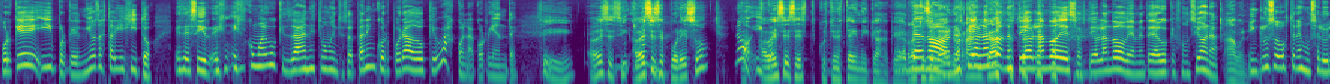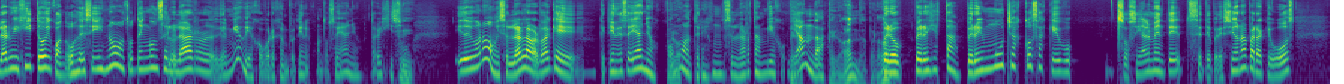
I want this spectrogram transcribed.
¿Por qué? Y porque el mío ya está viejito. Es decir, es, es como algo que ya en este momento está tan incorporado que vas con la corriente. Sí, a veces sí. A veces es por eso. No, a, y a veces es cuestiones técnicas. Que Eh, no, no no estoy hablando, no estoy hablando de eso, estoy hablando obviamente de algo que funciona. Ah, bueno. Incluso vos tenés un celular viejito y cuando vos decís, no, yo tengo un celular, el mío es viejo, por ejemplo, tiene cuántos, seis años, está viejísimo. Sí. Y yo digo, no, mi celular la verdad que, que tiene seis años. Pero- ¿Cómo tenés un celular tan viejo? Y Pero- anda. Pero anda, perdón. Pero, pero ahí está. Pero hay muchas cosas que socialmente se te presiona para que vos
